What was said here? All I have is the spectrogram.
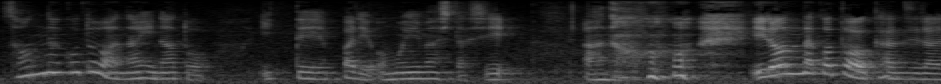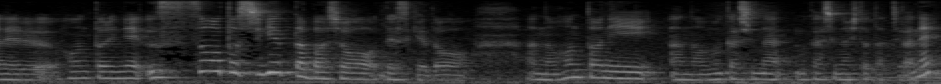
そんなことはないなと言ってやっぱり思いましたしあの いろんなことを感じられる本当にねうっそうと茂った場所ですけどあの本当にあの昔な昔の人たちがね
